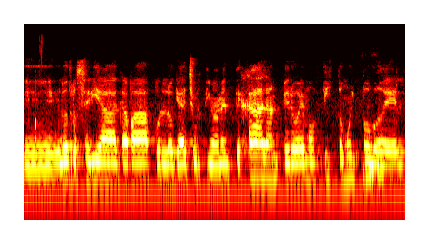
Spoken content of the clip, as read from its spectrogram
eh, el otro sería capaz por lo que ha hecho últimamente Haaland, pero hemos visto muy poco de él,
